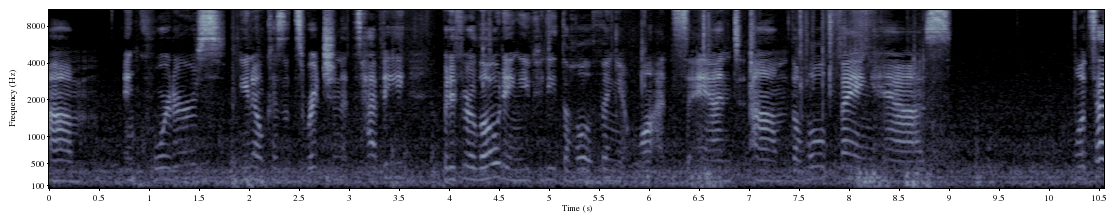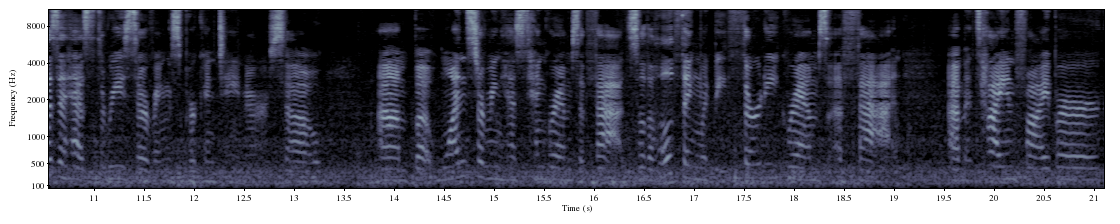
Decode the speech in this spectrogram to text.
Um, in quarters, you know, because it's rich and it's heavy. But if you're loading, you could eat the whole thing at once. And um, the whole thing has, well, it says it has three servings per container. So, um, but one serving has 10 grams of fat. So the whole thing would be 30 grams of fat. Um, it's high in fiber.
